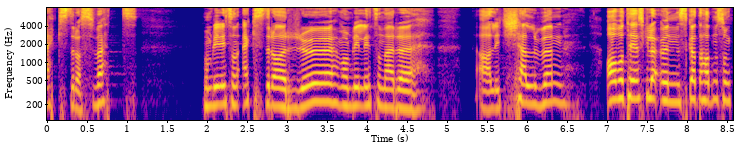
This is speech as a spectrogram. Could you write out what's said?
ekstra svett? Man blir litt sånn ekstra rød, man blir litt sånn der eh, Ja, litt skjelven. Av og til skulle jeg ønske at jeg hadde en sånn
